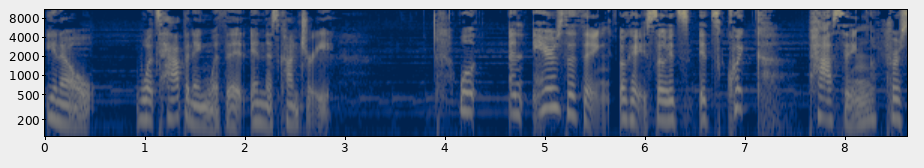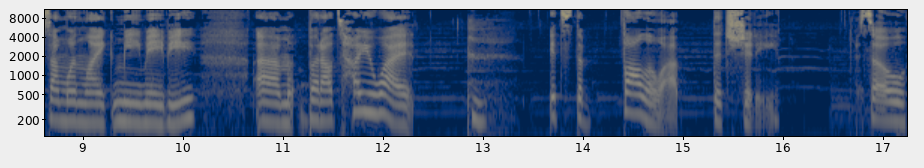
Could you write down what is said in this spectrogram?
you know, what's happening with it in this country. Well, and here's the thing. Okay, so it's it's quick passing for someone like me, maybe. Um, but I'll tell you what, it's the follow up that's shitty. So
